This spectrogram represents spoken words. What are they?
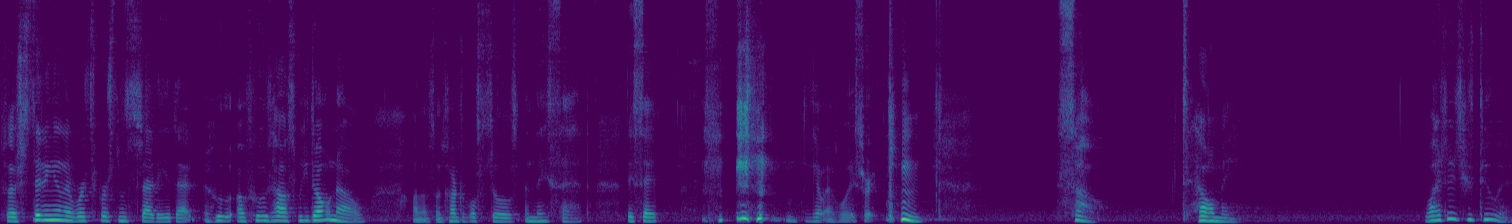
So they're sitting in the rich person's study that who of whose house we don't know, on those uncomfortable stools, and they said, they say, get my voice right. so, tell me, why did you do it?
